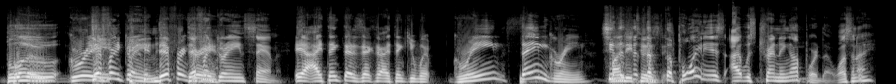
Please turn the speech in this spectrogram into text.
blue, Blue, green. different green, Different different green. green, salmon. Yeah, I think that is exactly. I think you went green, same green, See, Monday, the, the, the point is, I was trending upward though, wasn't I?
